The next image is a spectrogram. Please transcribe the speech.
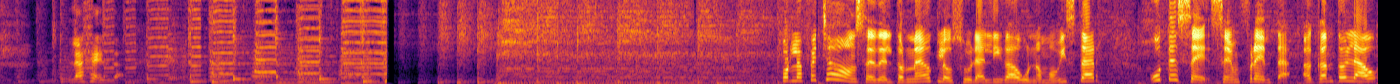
La agenda. Por la fecha 11 del torneo Clausura Liga 1 Movistar, UTC se enfrenta a Cantolao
